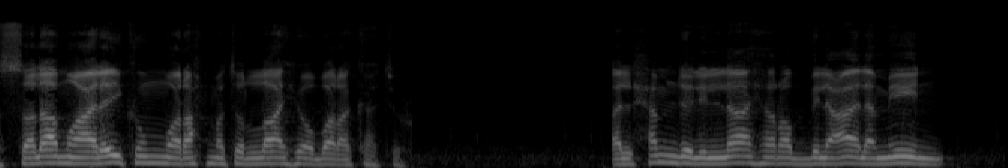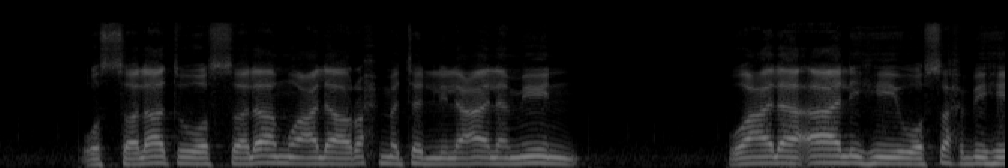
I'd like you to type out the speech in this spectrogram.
আসসালামু আলাইকুম ওরহমতুল্লাহ ওবরাকাত আলহামদুলিল্লাহ রবিল আলমিন ওসলাত ওসালাম আলা রহমতুল্লিল আলমিন ওয়ালা আলিহি ওসাহবিহি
